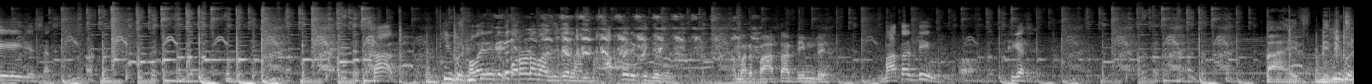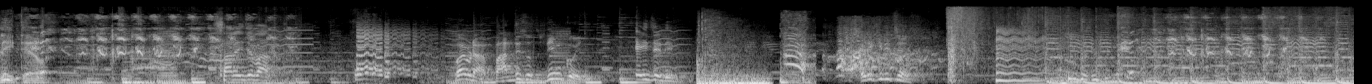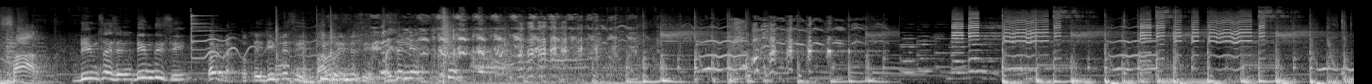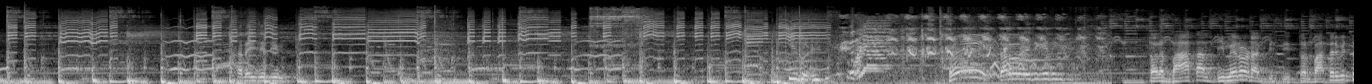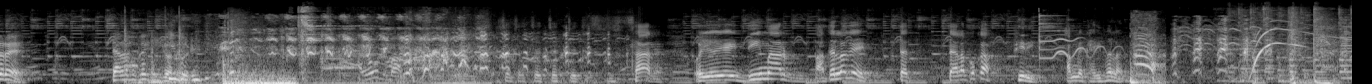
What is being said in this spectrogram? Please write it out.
এই এই যে স্যার। স্যার সবাই তো পরোটা বাজি দিলাম আপনার কি দেবো? আমার ভাত আর ডিম দে ভাত আর ডিম? ঠিক আছে। Five minutes later. স্যার এই যে ওই বেটা ভাত দিছ ডিম কই? এই যে ডিম। এটা কি দিছ? স্যার ডিম চাইছেন ডিম দিছি। ওই ডিম দিছি ভালো ডিম দিছি ভাইজান নিয়ে স্যার এই যে ডিম। এই দাঁড়া এদিকে এদিকে তোর ভাত আর ডিমের অর্ডার দিছি। তোর ভাতের ভিতরে তেল পোকা কি করে? স্যার ওই ওই ডিম আর ভাতে লাগে তেলা পোকা ফ্রি আপনি খাই ফেলান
